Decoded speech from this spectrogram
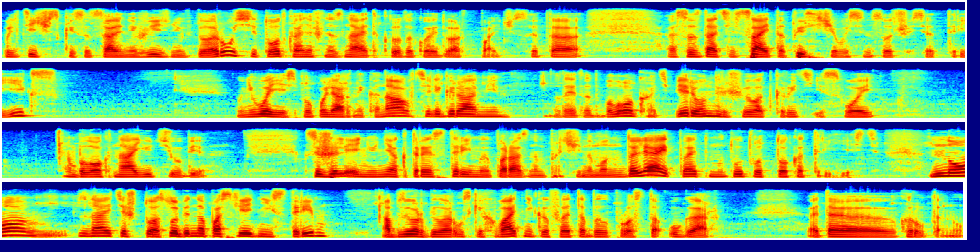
политической и социальной жизнью в Беларуси, тот, конечно, знает, кто такой Эдуард Пальчес. Это создатель сайта 1863X. У него есть популярный канал в Телеграме, вот этот блог, а теперь он решил открыть и свой блог на YouTube. К сожалению, некоторые стримы по разным причинам он удаляет, поэтому тут вот только три есть. Но, знаете что, особенно последний стрим, обзор белорусских ватников, это был просто угар. Это круто, ну,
